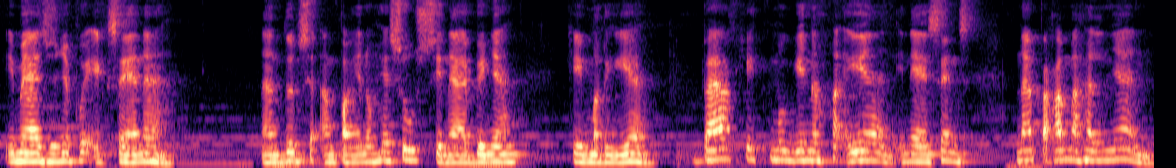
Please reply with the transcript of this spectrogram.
Imagine niyo po yung eksena. Nandun si, ang Panginoong Jesus, sinabi niya kay Maria, bakit mo ginawa yan? In essence, napakamahal niyan.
